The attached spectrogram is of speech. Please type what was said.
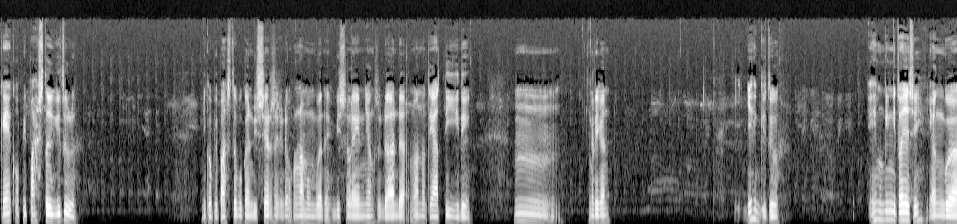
kayak copy paste gitu loh. Di copy paste bukan di share saya tidak pernah membuat FB selain yang sudah ada mana hati-hati gitu hmm ngeri kan ya gitu. Ya mungkin gitu aja sih yang gue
